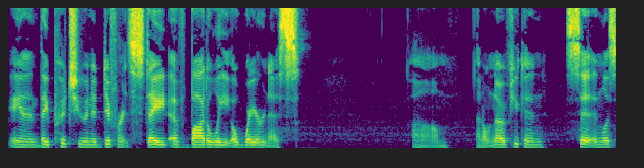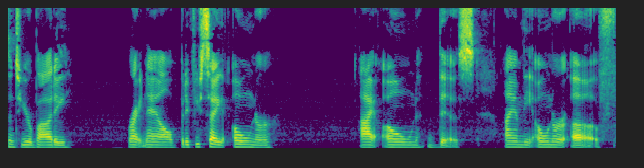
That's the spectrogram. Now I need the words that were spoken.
And they put you in a different state of bodily awareness. Um, I don't know if you can sit and listen to your body right now, but if you say owner, I own this, I am the owner of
